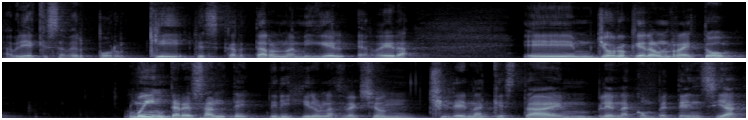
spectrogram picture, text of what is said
Habría que saber por qué descartaron a Miguel Herrera. Eh, yo creo que era un reto muy interesante dirigir una selección chilena que está en plena competencia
